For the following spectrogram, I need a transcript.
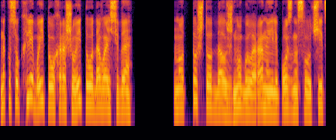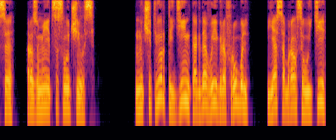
на кусок хлеба и то хорошо, и то давай сюда. Но то, что должно было рано или поздно случиться, разумеется, случилось. На четвертый день, когда, выиграв рубль, я собрался уйти,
